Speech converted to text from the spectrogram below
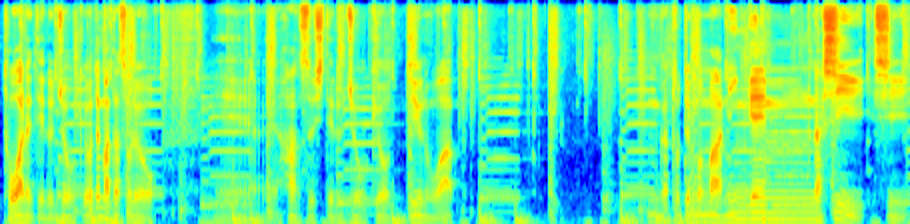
問われている状況でまたそれを、えー、反芻している状況っていうのはがとてもまあ人間らしいし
